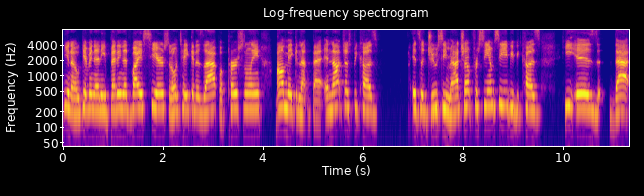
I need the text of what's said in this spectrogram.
you know, giving any betting advice here, so don't take it as that. But personally, I'm making that bet, and not just because it's a juicy matchup for CMC, but because he is that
